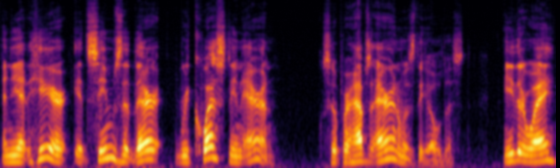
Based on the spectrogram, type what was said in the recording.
And yet here it seems that they're requesting Aaron. So perhaps Aaron was the oldest. Either way,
